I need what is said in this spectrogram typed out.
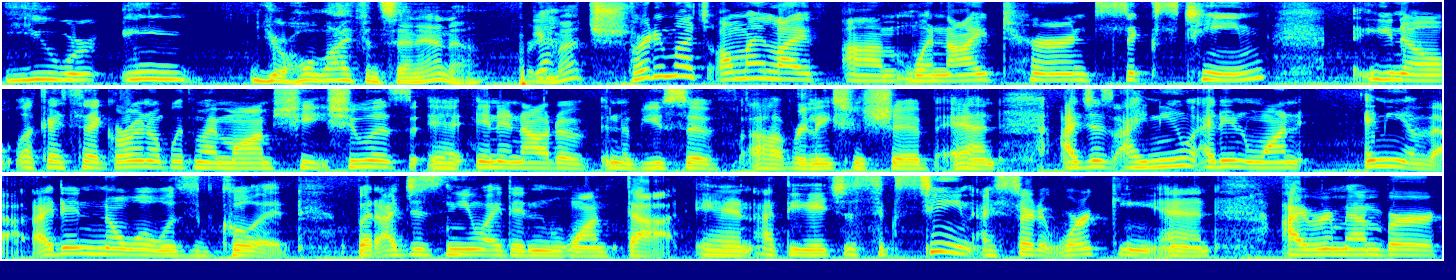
you were in your whole life in Santa Ana, pretty yeah, much. Pretty much all my life. Um, when I turned 16, you know, like I said, growing up with my mom, she she was in and out of an abusive uh, relationship, and I just I knew I didn't want any of that. I didn't know what was good, but I just knew I didn't want that. And at the age of 16, I started working, and I remember,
